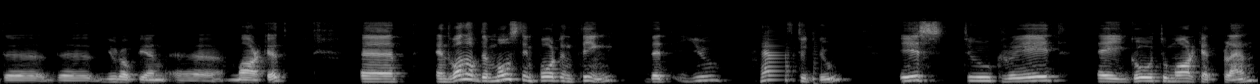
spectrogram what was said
the, the European uh, market. Uh, and one of the most important thing that you have to do is to create a go-to-market plan.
